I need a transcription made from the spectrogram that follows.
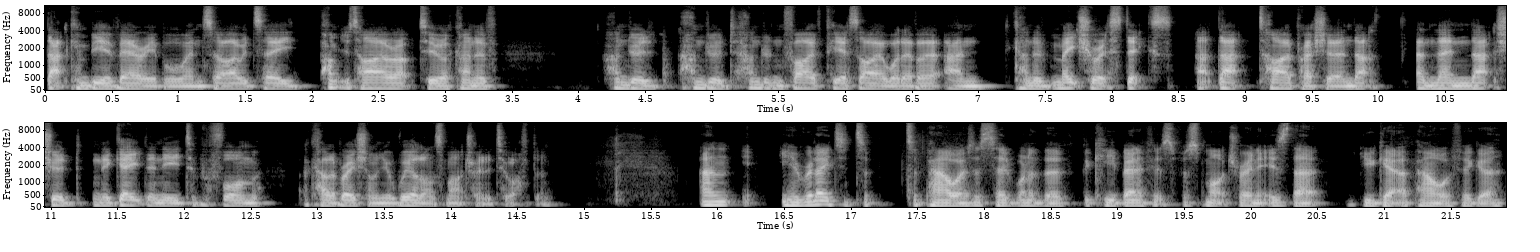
that can be a variable. And so I would say pump your tire up to a kind of 100, 100, 105 psi or whatever, and kind of make sure it sticks at that tire pressure, and that and then that should negate the need to perform a calibration on your wheel on smart trainer too often. And you know, related to, to power, as I said, one of the, the key benefits of a smart trainer is that you get a power figure.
